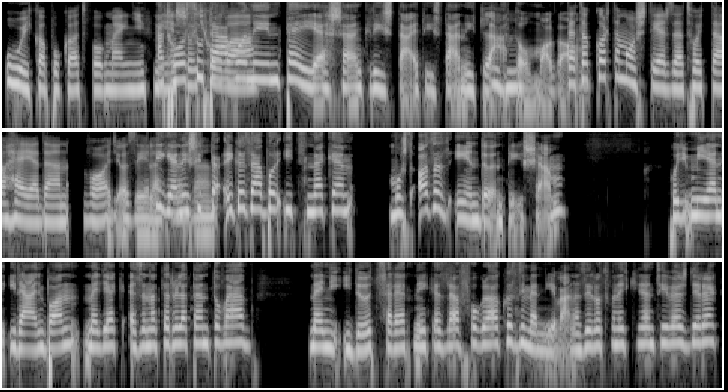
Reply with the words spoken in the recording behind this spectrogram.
új kapukat fog megnyitni. Hát hosszú hogy távon hova... én teljesen kristálytisztán itt uh-huh. látom magam. Tehát akkor te most érzed, hogy te a helyeden vagy az életedben. Igen, és itt, igazából itt nekem most az az én döntésem, hogy milyen irányban megyek ezen a területen tovább, mennyi időt szeretnék ezzel foglalkozni, mert nyilván azért ott van egy 9 éves gyerek,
